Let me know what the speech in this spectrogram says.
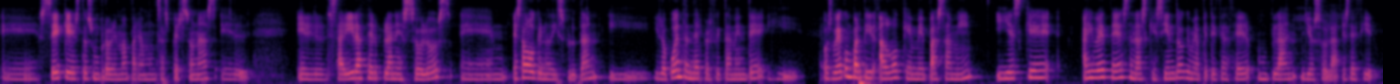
Eh, sé que esto es un problema para muchas personas, el, salir a hacer planes solos eh, es algo que no disfrutan y, y, lo puedo entender perfectamente. Y os voy a compartir algo que me pasa a mí y es que hay veces en las que siento que me apetece hacer un plan yo sola. Es decir,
